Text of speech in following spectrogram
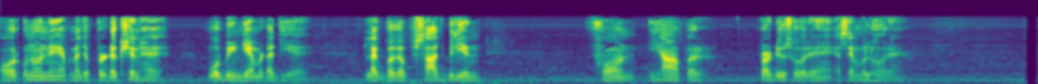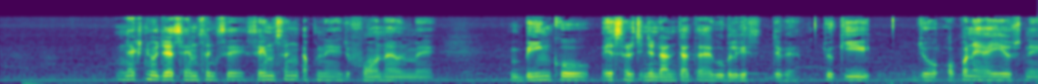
और उन्होंने अपना जो प्रोडक्शन है, वो भी इंडिया में बढ़ा दिया है। लगभग अब सात बिलियन फ़ोन यहाँ पर प्रोड्यूस हो रहे हैं असेंबल हो रहे हैं। नेक्स्ट न्यूज़ है सैमसंग से। सैमसंग अपने जो फ़ोन है उनमें बींग को एक सर्च इंजन डालना चाहता है गूगल की जगह, क्योंकि जो ओपन है ये उसने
